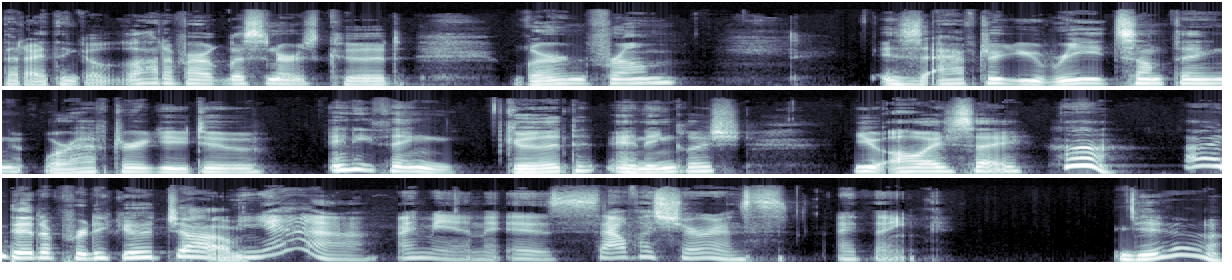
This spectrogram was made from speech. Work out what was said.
that I think a lot of our listeners could learn from, is after you read something or after you do anything good in English, you always say, huh, I did a pretty good job. Yeah. I mean, it is self assurance, I think. Yeah.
